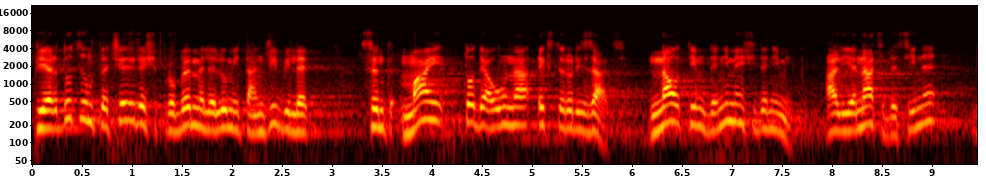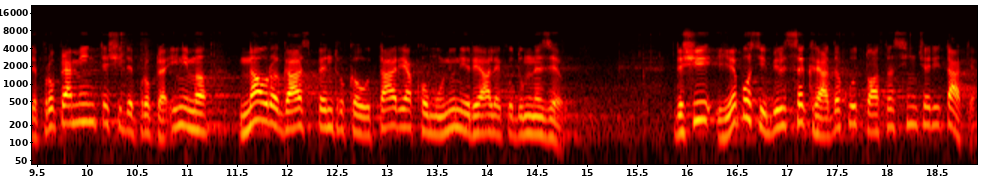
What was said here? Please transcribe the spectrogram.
Pierduți în plăcerile și problemele lumii tangibile, sunt mai totdeauna exteriorizați. N-au timp de nimeni și de nimic. Alienați de sine, de propria minte și de propria inimă, n-au răgaz pentru căutarea comuniunii reale cu Dumnezeu. Deși e posibil să creadă cu toată sinceritatea.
